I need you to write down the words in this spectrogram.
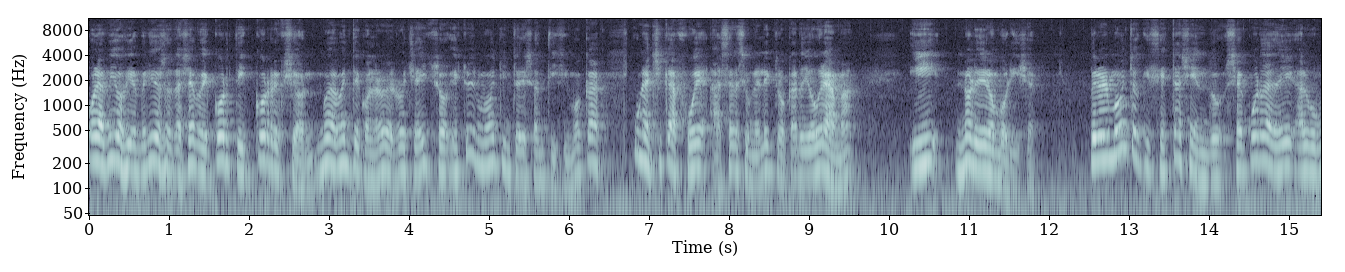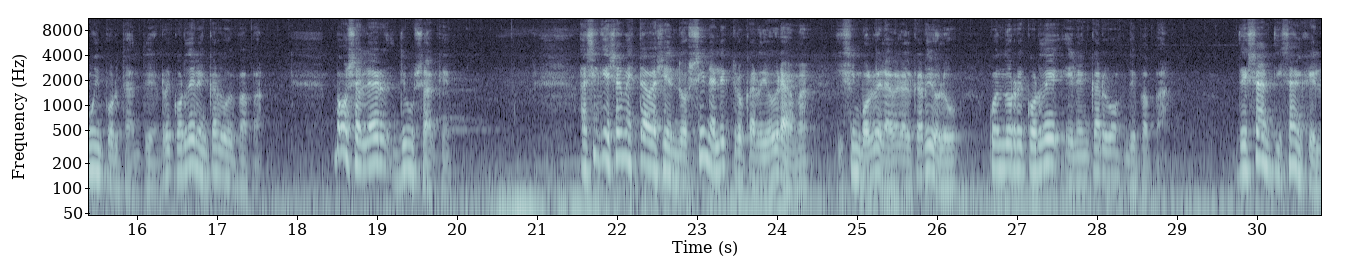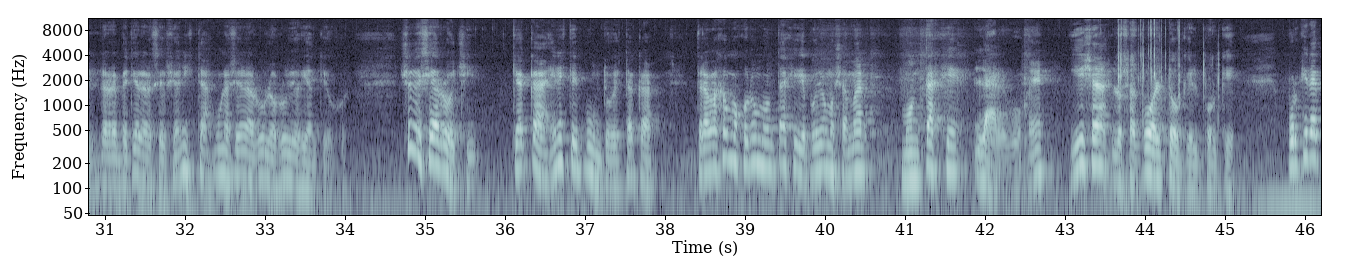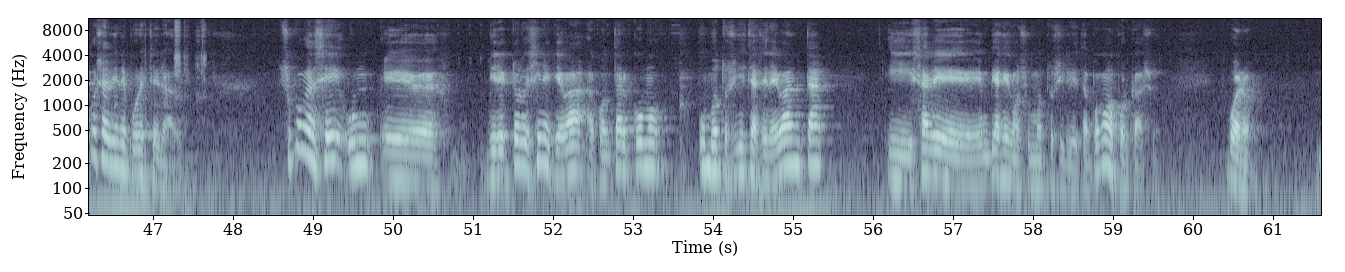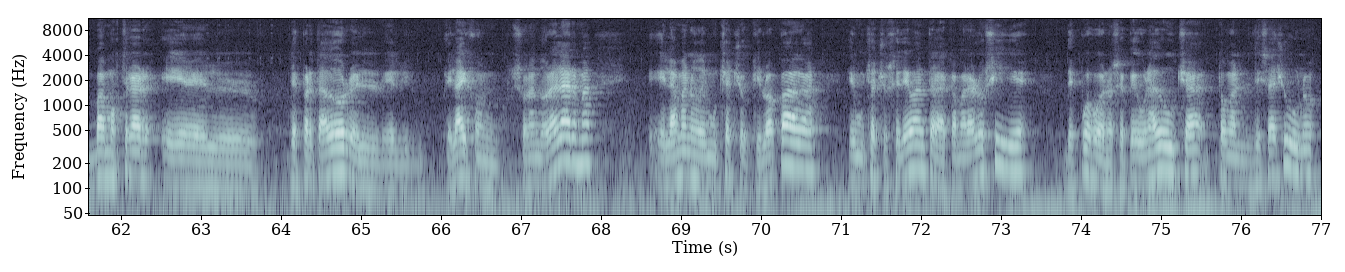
Hola amigos, bienvenidos a Taller de Corte y Corrección. Nuevamente con la nueva Rocha Itzo. Estoy en un momento interesantísimo. Acá una chica fue a hacerse un electrocardiograma y no le dieron bolilla. Pero en el momento que se está yendo, se acuerda de algo muy importante. Recordé el encargo de papá. Vamos a leer de un saque. Así que ya me estaba yendo sin electrocardiograma y sin volver a ver al cardiólogo cuando recordé el encargo de papá. De Santis Ángel, le repetía la recepcionista, una señora rulos rubios y anteojos. Yo decía a Rochi que acá, en este punto que está acá, trabajamos con un montaje que podríamos llamar montaje largo. ¿eh? Y ella lo sacó al toque, el por qué. Porque la cosa viene por este lado. Supónganse un eh, director de cine que va a contar cómo un motociclista se levanta y sale en viaje con su motocicleta. Pongamos por caso. Bueno, va a mostrar el despertador, el, iPhone sonando la alarma, eh, la mano del muchacho que lo apaga, el muchacho se levanta, la cámara lo sigue, después, bueno, se pega una ducha, toma el desayuno,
